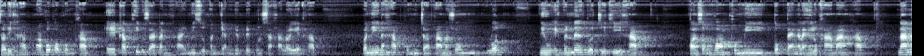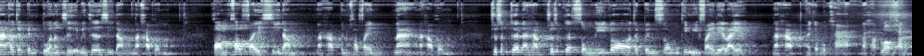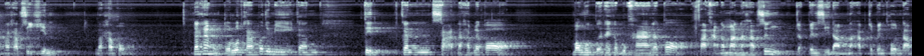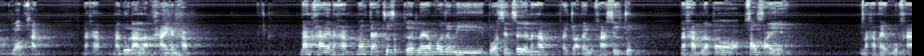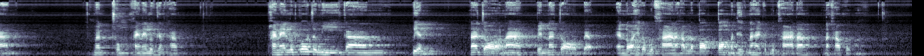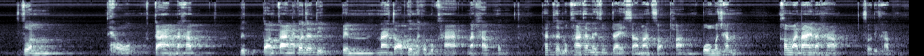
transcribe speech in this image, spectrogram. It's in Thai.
สวัสดีครับ มาพบกับผมครับเอครับที่ปรึกษาการขายมีสุขอนแก่นยนต์เป็นคุณสาขาร้อยเอ็ดครับ วันนี้นะครับผมจะพามาชมรถ New Xpander ตัว GT ครับก่อนส่งมอบผมมีตกแต่งอะไรให้ลูกค้าบ้างครับ ด้านหน้าก็จะเป็นตัวหนังสือ a v e n t u r สีดำนะครับผมพร้อมครอบไฟสีดำนะครับ เป็นครอบไฟหน้านะครับผมชุดสเกิร์ตนะครับชุดสเกิร์ตทรงนี้ก็จะเป็นทรงที่มีไฟเดย์ไลท์นะครับ ให้กับลูกค้านะครับ รอบคันนะครับสีชิ้นนะครับผม ด้านข้างของตัวรถครับ ก็จะมีการติดกันสาดนะครับ แล้วก็เบ้ามือเปิดให้กับลูกค้า แล้วก็ฝาถังน้ำมันนะครับ ซึ่งจะเป็นสีดำนะครับ จะเป็นโทนดำรอบคันนะครับ มาดูด้านหลังท้ายกันครับ ด้านท้ายนะครับ นอกจากชุดสเกิร์ตแล้วก็จะมีตัวเซ็นเซอร์นะครับไฟจอดให้ลูกค้า 4 จุดนะครับ แล้วก็เข้าไฟนะครับให้กับลูกค้ามาชมภายในรถกันครับ ภายในรถก็จะมีการเปลี่ยนหน้าจอหน้าเป็นหน้าจอแบบ Android ให้กับลูกค้านะครับ แล้วก็กล้องบันทึกหน้าให้กับลูกค้าด้านนะครับผมส่วนแถวกลางนะครับ หรือตอนกลางนี่ก็จะติดเป็นหน้าจอเพิ่มให้กับลูกค้านะครับ ผมถ้าเกิดลูกค้าท่านใดสนใจสามารถสอบถามโปรโมชั่นเข้ามาได้นะครับ สวัสดีครับ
